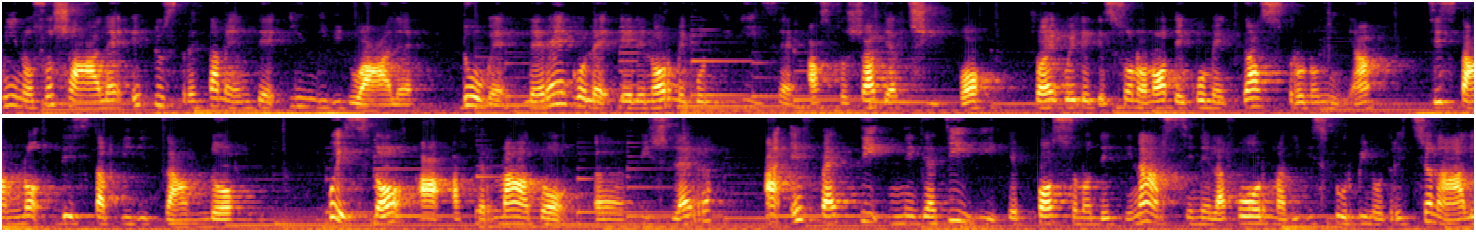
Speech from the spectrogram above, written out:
meno sociale e più strettamente individuale dove le regole e le norme condivise associate al cibo, cioè quelle che sono note come gastronomia, si stanno destabilizzando. Questo, ha affermato eh, Fischler, ha effetti negativi che possono declinarsi nella forma di disturbi nutrizionali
